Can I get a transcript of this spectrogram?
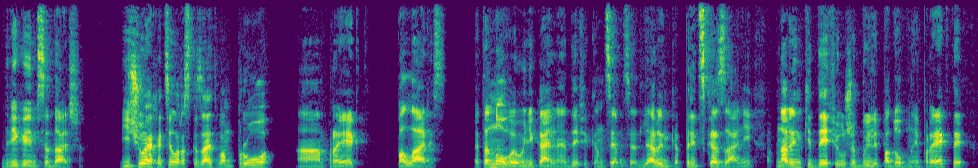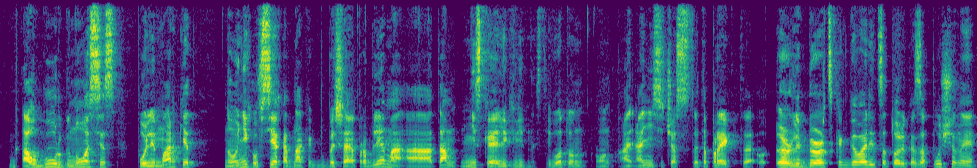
двигаемся дальше. Еще я хотел рассказать вам про а, проект Polaris. Это новая уникальная DeFi концепция для рынка предсказаний. На рынке DeFi уже были подобные проекты. Augur, Gnosis, Polymarket – но у них у всех одна как бы большая проблема, а там низкая ликвидность. И вот он, он, а, они сейчас, это проект Early Birds, как говорится, только запущенные.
